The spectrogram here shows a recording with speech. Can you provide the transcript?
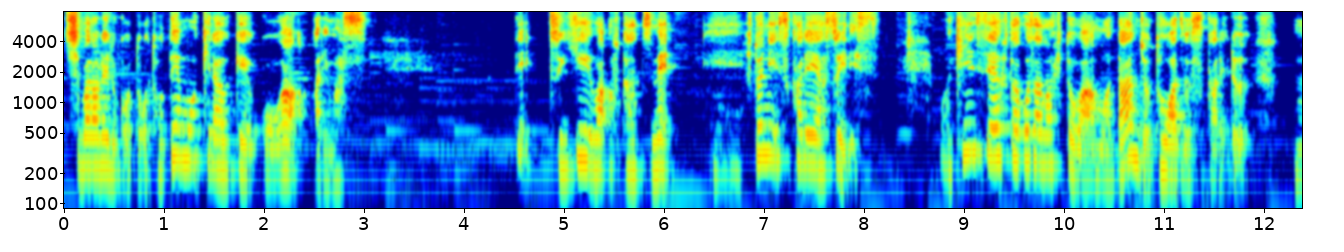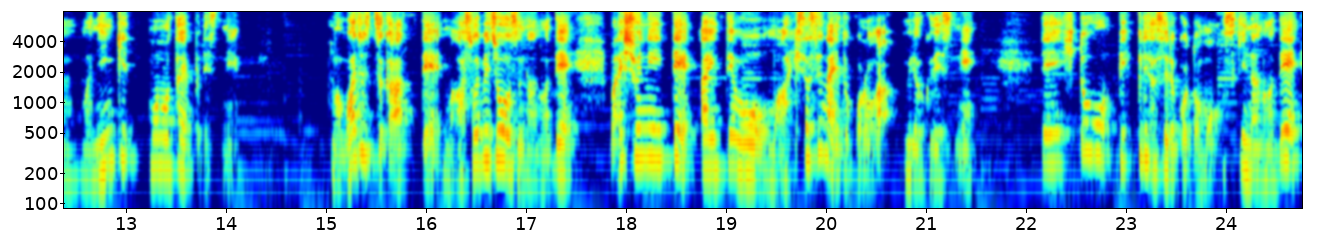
縛られることをとても嫌う傾向があります。で次は2つ目、えー、人に好かれやすいです。金星双子座の人はもう男女問わず好かれる、うんまあ、人気者タイプですね。まあ、話術があって、まあ、遊び上手なので、まあ、一緒にいて相手をもう飽きさせないところが魅力ですね。で、人をびっくりさせることも好きなので、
